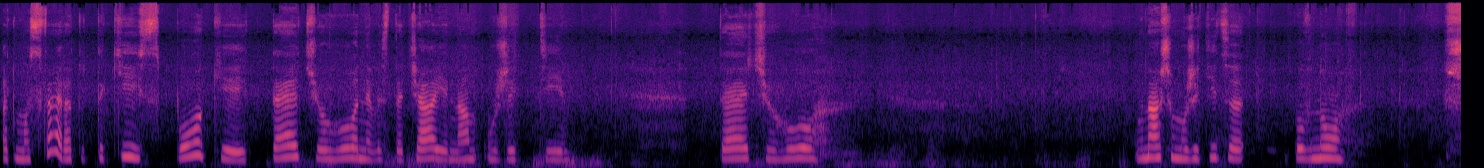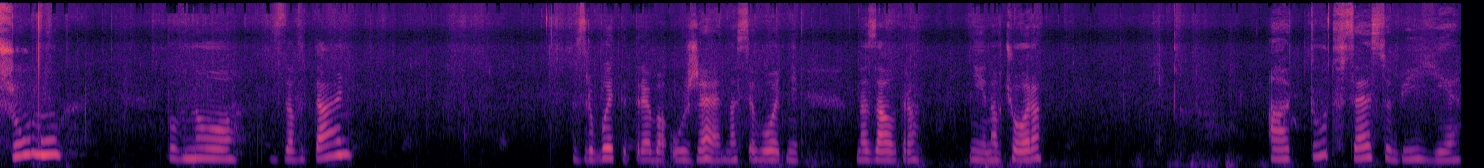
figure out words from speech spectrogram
атмосфера, тут такий спокій, те, чого не вистачає нам у житті. Те, чого у нашому житті це повно шуму, повно завдань. Зробити треба уже на сьогодні, на завтра, ні, на вчора. А тут все собі є,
